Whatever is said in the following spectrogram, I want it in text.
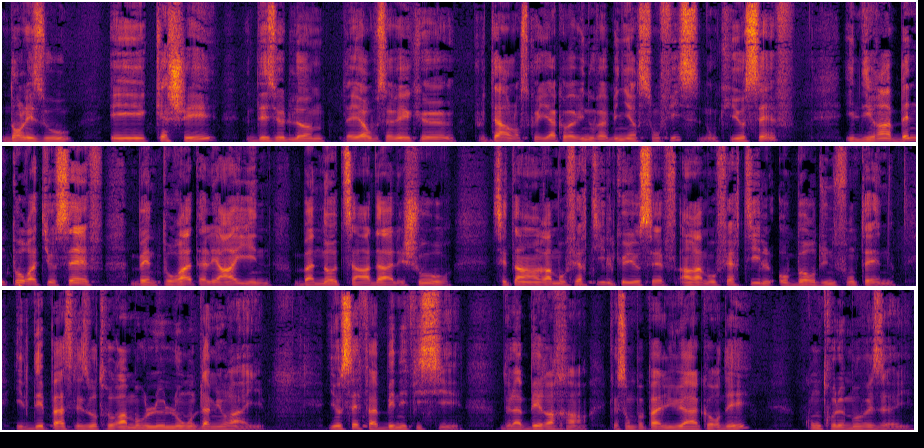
dans les eaux et cachée des yeux de l'homme. D'ailleurs, vous savez que plus tard, lorsque Yaakov Avinu va bénir son fils, donc Yosef, il dira Ben Porat Yosef, Ben Porat Aleaïn, Banot Saada Aleshour. C'est un rameau fertile que Yosef, un rameau fertile au bord d'une fontaine. Il dépasse les autres rameaux le long de la muraille. Yosef a bénéficié de la beracha que son papa lui a accordée contre le mauvais œil.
